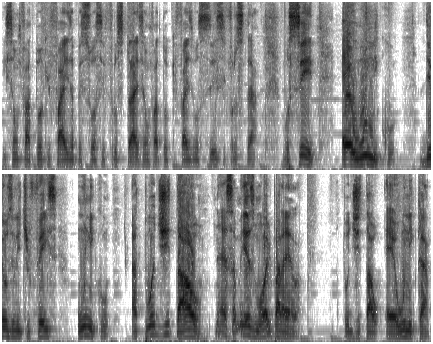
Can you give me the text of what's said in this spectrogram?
Isso é um fator que faz a pessoa se frustrar, isso é um fator que faz você se frustrar. Você é único. Deus ele te fez único. A tua digital, é essa mesmo, olhe para ela. A tua digital é única.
